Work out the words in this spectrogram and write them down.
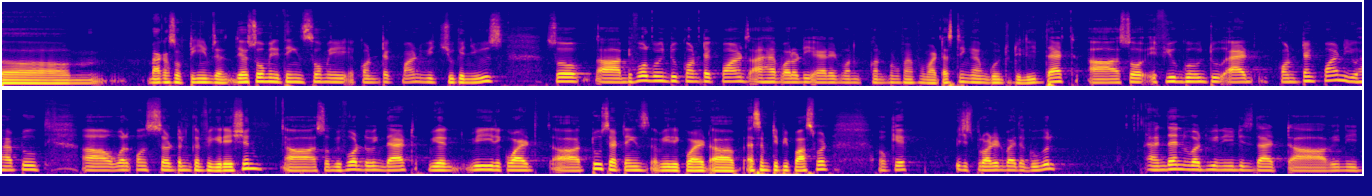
um, Microsoft Teams and there are so many things so many contact point which you can use so uh, before going to contact points I have already added one contact point for my testing. I'm going to delete that. Uh, so if you're going to add contact point you have to uh, work on certain configuration. Uh, so before doing that we are, we required uh, two settings. We required uh, SMTP password okay which is provided by the Google. And then what we need is that we need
